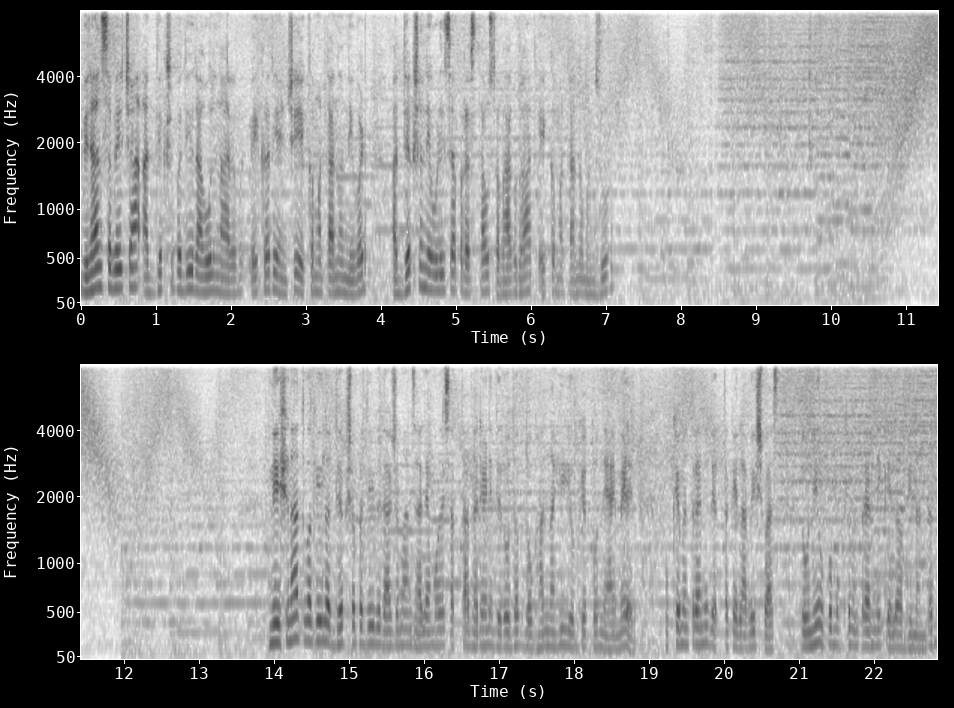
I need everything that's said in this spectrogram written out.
विधानसभेच्या अध्यक्षपदी राहुल नार्वेकर यांची एकमतानं निवड अध्यक्ष निवडीचा प्रस्ताव सभागृहात एकमतानं मंजूर. निष्णात वकील अध्यक्षपदी विराजमान झाल्यामुळे सत्ताधारी आणि विरोधक दोघांनाही योग्य तो न्याय मिळेल मुख्यमंत्र्यांनी व्यक्त केला विश्वास. दोन्ही उपमुख्यमंत्र्यांनी केलं अभिनंदन.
